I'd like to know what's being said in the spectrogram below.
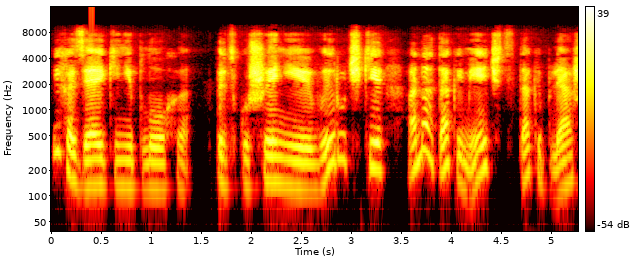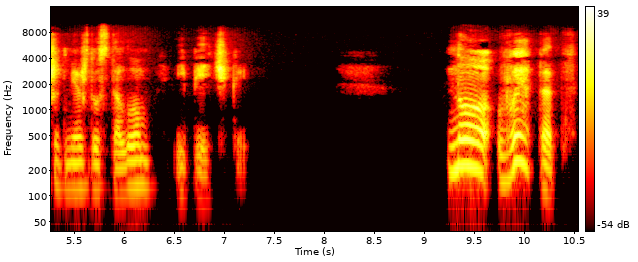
и хозяйке неплохо. Предвкушении выручки она так и мечется, так и пляшет между столом и печкой. Но в этот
